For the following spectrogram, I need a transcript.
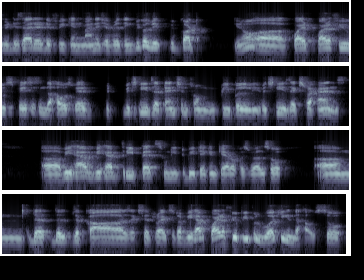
we decided if we can manage everything because we, we've got you know uh, quite quite a few spaces in the house where which needs attention from people which needs extra hands. Uh, we have we have three pets who need to be taken care of as well. So um, the, the the cars etc etc we have quite a few people working in the house. So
